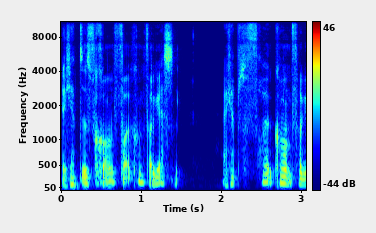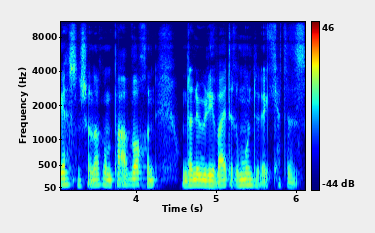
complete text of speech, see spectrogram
ich habe das vollkommen vergessen. Ich habe es vollkommen vergessen, schon nach ein paar Wochen und dann über die weitere Munde weg. Ich hatte das,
